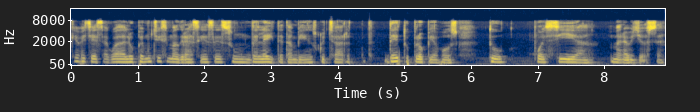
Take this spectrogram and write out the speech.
Qué belleza, Guadalupe. Muchísimas gracias. Es un deleite también escuchar de tu propia voz tu poesía maravillosa.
